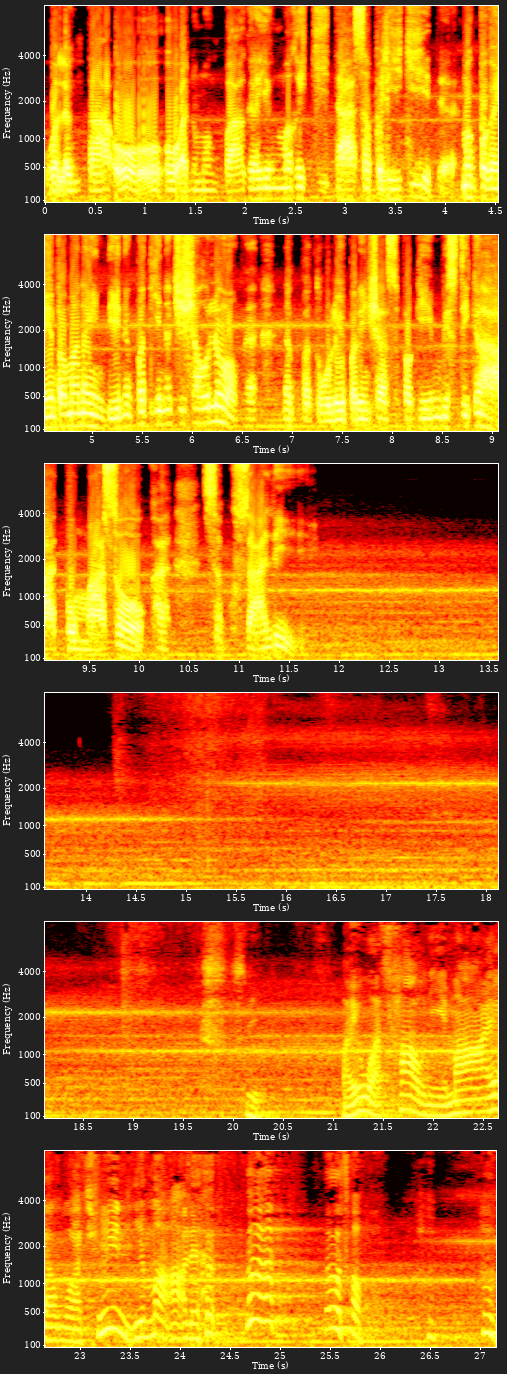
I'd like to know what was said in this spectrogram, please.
Walang tao o anumang bagay ang makikita sa paligid. Magpagayon pa man ay hindi nagpatinag si Xiaolong. Nagpatuloy pa rin siya sa pag-iimbestiga at pumasok sa gusali. 哎呦我操你妈呀！我去你妈的！哎！我操！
